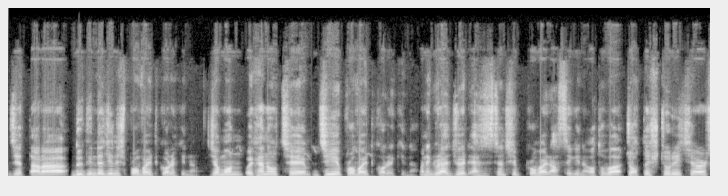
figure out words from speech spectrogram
যে তারা দুই তিনটা জিনিস প্রোভাইড করে কিনা। যেমন ওইখানে হচ্ছে জিএ প্রোভাইড করে কিনা। মানে গ্রাজুয়েট অ্যাসিস্ট্যান্টশিপ প্রোভাইড আছে কিনা। অথবা যথেষ্ট রিসার্চ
